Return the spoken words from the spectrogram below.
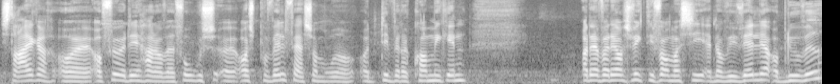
strækker, og, øh, og før det har der været fokus også på velfærdsområder, og det vil der komme igen. Og derfor er det også vigtigt for mig at sige, at når vi vælger at blive ved,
